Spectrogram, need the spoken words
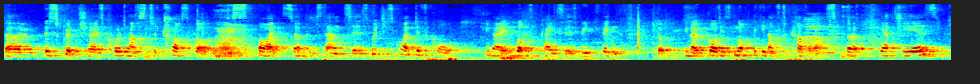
So this scripture is calling us to trust God despite circumstances, which is quite difficult you know, in lots of cases we think that, you know, God is not big enough to cover us, but he actually is.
